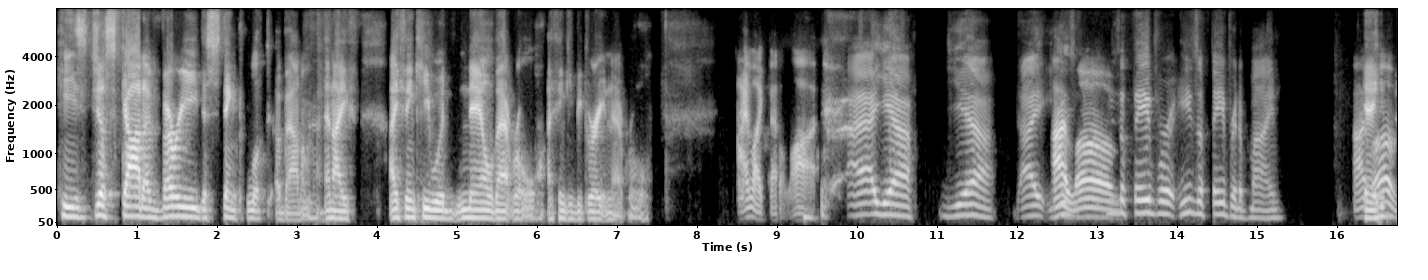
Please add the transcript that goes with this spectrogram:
he's just got a very distinct look about him. And I I think he would nail that role. I think he'd be great in that role. I like that a lot. I yeah, yeah. I I love he's a favorite. He's a favorite of mine. I Yeah, he- love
